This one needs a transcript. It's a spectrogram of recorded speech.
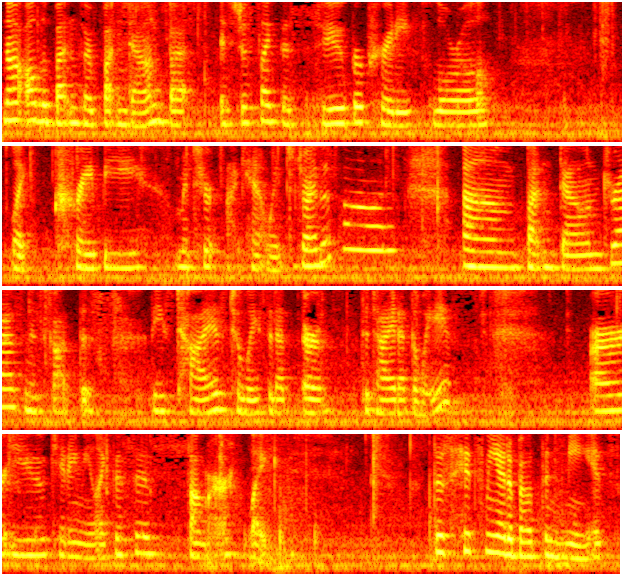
Not all the buttons are buttoned down, but it's just like this super pretty floral, like crepey material. I can't wait to try this on um, button down dress and it's got this these ties to waist it at or to tie it at the waist. Are you kidding me? Like this is summer. Like this hits me at about the knee. It's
